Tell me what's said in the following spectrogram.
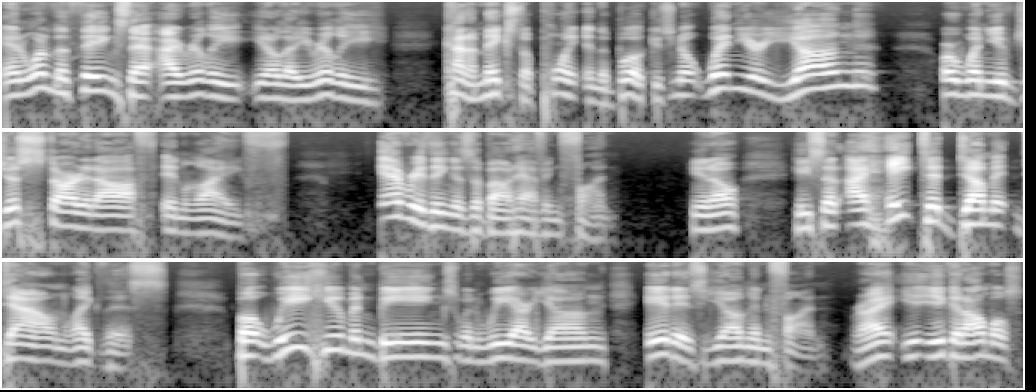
And one of the things that I really, you know, that he really kind of makes the point in the book is, you know, when you're young or when you've just started off in life, everything is about having fun. You know, he said, I hate to dumb it down like this, but we human beings, when we are young, it is young and fun, right? You, you can almost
